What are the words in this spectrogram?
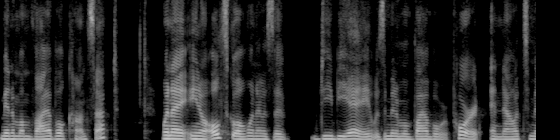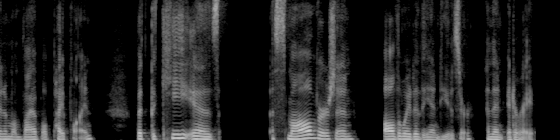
minimum viable concept. When I, you know, old school, when I was a DBA, it was a minimum viable report, and now it's a minimum viable pipeline. But the key is a small version all the way to the end user and then iterate.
